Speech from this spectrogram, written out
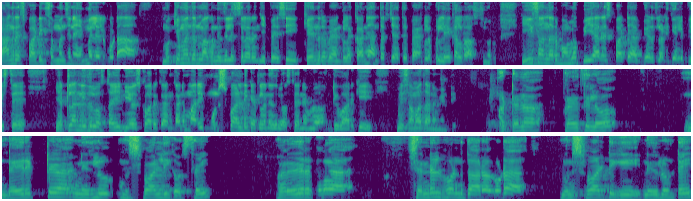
కాంగ్రెస్ పార్టీకి సంబంధించిన ఎమ్మెల్యేలు కూడా ముఖ్యమంత్రి మాకు నిధులు ఇస్తారని చెప్పేసి కేంద్ర బ్యాంకులకు కానీ అంతర్జాతీయ బ్యాంకులకు లేఖలు రాస్తున్నారు. ఈ సందర్భంలో బీఆర్ఎస్ పార్టీ అభ్యర్థులను గెలిపిస్తే ఎట్లా నిధులు వస్తాయి? నియోజకవర్గానికి కానీ మరి మున్సిపాలిటీకి ఎట్లా నిధులు వస్తాయి? వారికి మీ సమాధానం ఏంటి? పట్టణ ప్రగతిలో డైరెక్ట్ నిధులు మున్సిపాలిటీకి వస్తాయి. మరి అదే రకంగా సెంట్రల్ ఫండ్ ద్వారా కూడా మున్సిపాలిటీకి నిధులు ఉంటాయి.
